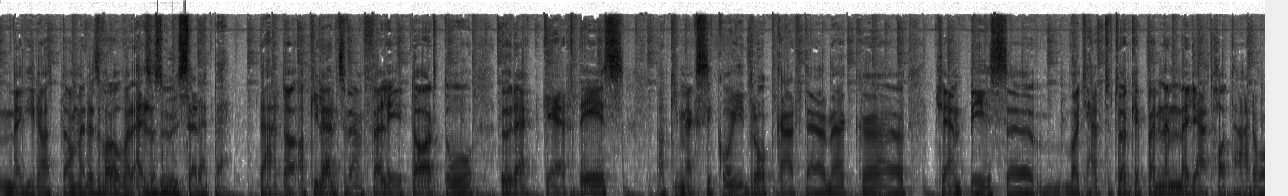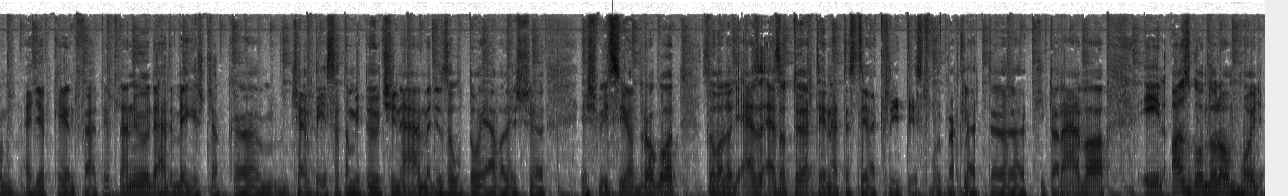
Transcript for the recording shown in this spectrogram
megirattam, mert ez valóban ez az ő szerepe. Tehát a, a 90 felé tartó öreg kertész, aki mexikói drogkártelnek uh, csempész, uh, vagy hát tulajdonképpen nem megy át határon egyébként feltétlenül, de hát mégiscsak uh, csempészet, amit ő csinál, megy az autójával és, uh, és viszi a drogot. Szóval, hogy ez, ez a történet, ez tényleg Clint Eastwoodnak lett uh, kitalálva. Én azt gondolom, hogy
